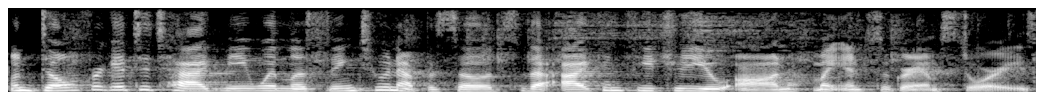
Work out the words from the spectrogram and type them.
and don't forget to tag me when listening to an episode so that I can feature you on my Instagram stories.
